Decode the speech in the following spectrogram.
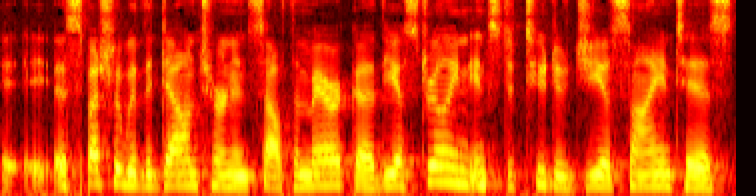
especially with the downturn in South America, the Australian Institute of Geoscientists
